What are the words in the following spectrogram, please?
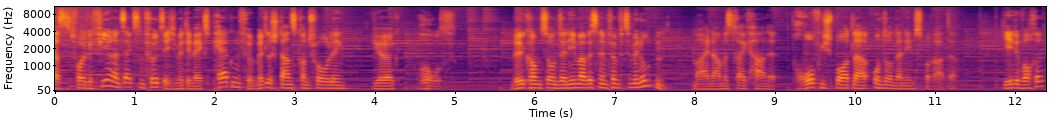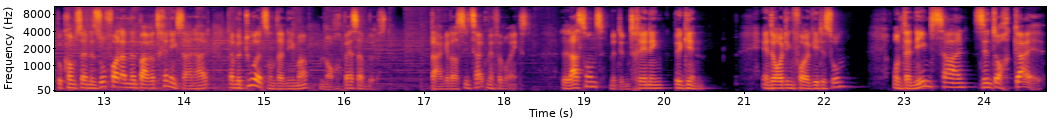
Das ist Folge 446 mit dem Experten für Mittelstandscontrolling, Jörg Roos. Willkommen zu Unternehmerwissen in 15 Minuten. Mein Name ist Raik Hane, Profisportler und Unternehmensberater. Jede Woche bekommst du eine sofort anwendbare Trainingseinheit, damit du als Unternehmer noch besser wirst. Danke, dass du die Zeit mir verbringst. Lass uns mit dem Training beginnen. In der heutigen Folge geht es um Unternehmenszahlen sind doch geil.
